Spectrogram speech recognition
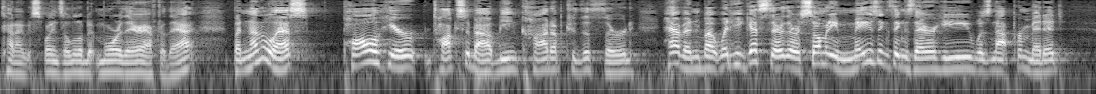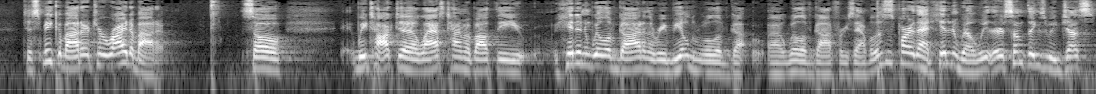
kind of explains a little bit more there after that. But nonetheless, Paul here talks about being caught up to the third heaven, but when he gets there, there are so many amazing things there, he was not permitted to speak about it, to write about it. So, we talked uh, last time about the hidden will of God and the revealed will of God, uh, will of God, for example. This is part of that hidden will. We, there's some things we just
